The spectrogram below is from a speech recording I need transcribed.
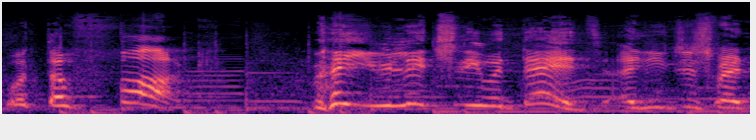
What the fuck? Mate, you literally were dead and you just went.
